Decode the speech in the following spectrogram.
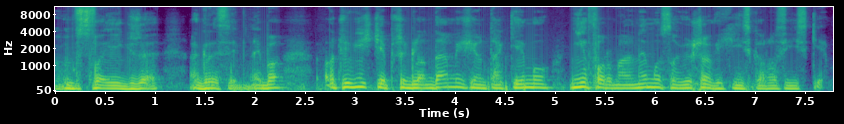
w swojej grze agresywnej. Bo oczywiście przyglądamy się takiemu nieformalnemu sojuszowi chińsko-rosyjskiemu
